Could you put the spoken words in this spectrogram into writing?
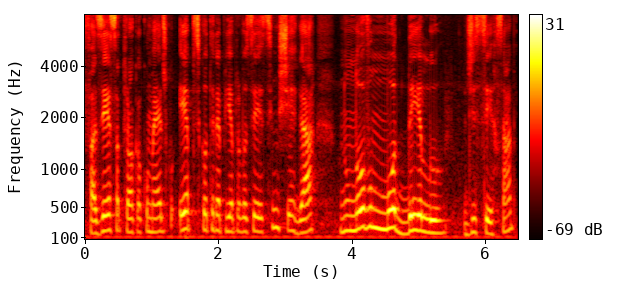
fazer essa troca com o médico e a psicoterapia para você se enxergar num novo modelo de ser, sabe?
